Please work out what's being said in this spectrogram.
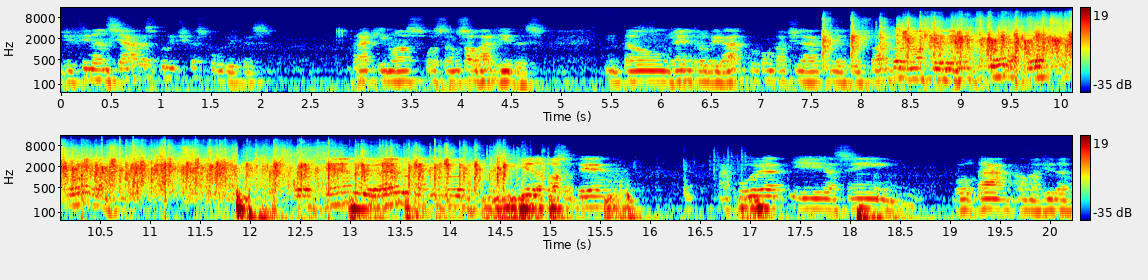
de financiar as políticas públicas para que nós possamos salvar vidas. Então, Jennifer, obrigado por compartilhar aqui a tua história. Nós desejamos toda seguida possa ter a cura e assim voltar a uma vida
